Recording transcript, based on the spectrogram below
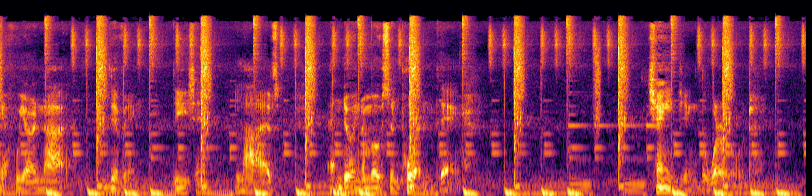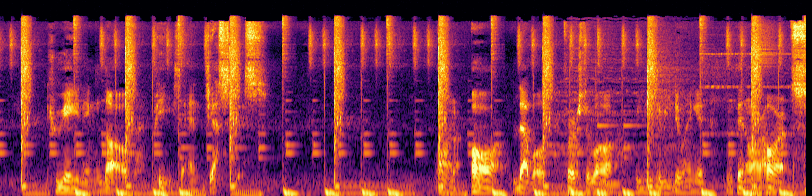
if we are not living decent lives and doing the most important thing changing the world, creating love, peace, and justice on all levels. First of all, we need to be doing it within our hearts.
